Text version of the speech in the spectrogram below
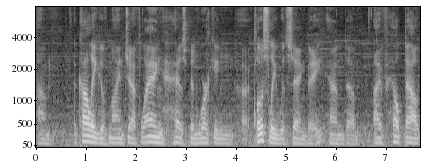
Um, a colleague of mine, Jeff Lang, has been working uh, closely with Sang-Bae and um, I've helped out.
